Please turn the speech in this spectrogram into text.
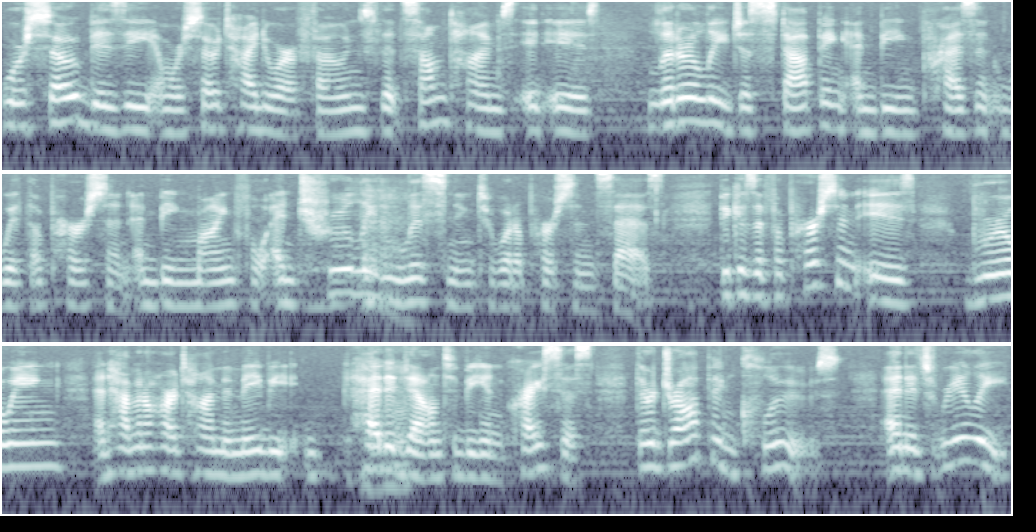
we're so busy and we're so tied to our phones that sometimes it is literally just stopping and being present with a person and being mindful and truly listening to what a person says. Because if a person is brewing and having a hard time and maybe headed mm-hmm. down to be in crisis, they're dropping clues. And it's really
